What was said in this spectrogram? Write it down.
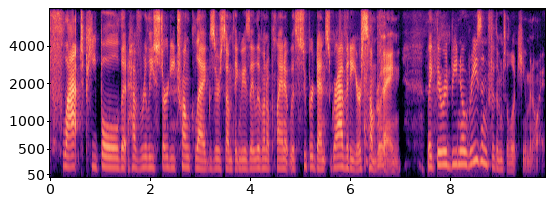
flat people that have really sturdy trunk legs or something because they live on a planet with super dense gravity or something. Right. Like there would be no reason for them to look humanoid.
